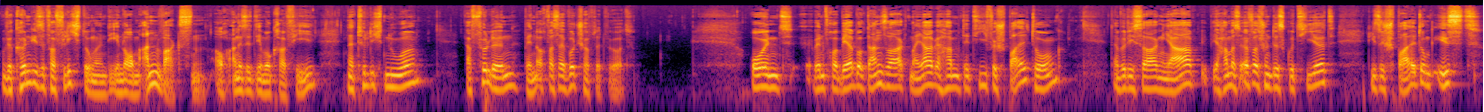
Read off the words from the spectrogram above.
Und wir können diese Verpflichtungen, die enorm anwachsen, auch angesichts der Demografie, natürlich nur erfüllen, wenn auch was erwirtschaftet wird. Und wenn Frau Baerbock dann sagt, na ja, wir haben eine tiefe Spaltung, dann würde ich sagen, ja, wir haben es öfters schon diskutiert. Diese Spaltung ist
